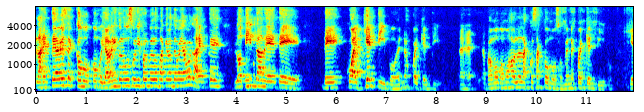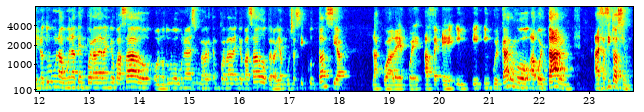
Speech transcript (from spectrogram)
la gente a veces, como, como ya Benito no usa uniforme de los vaqueros de Bayamón, la gente lo tilda de, de, de cualquier tipo. Él no es cualquier tipo. Eh, vamos, vamos a hablar las cosas como son. Él no es cualquier tipo. Y él no tuvo una buena temporada el año pasado, o no tuvo una de sus mejores temporadas el año pasado, pero había muchas circunstancias las cuales pues eh, inculcaron o aportaron a esa situación.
